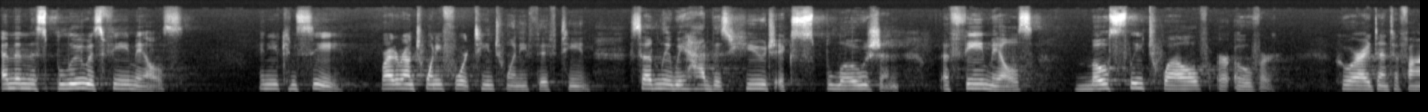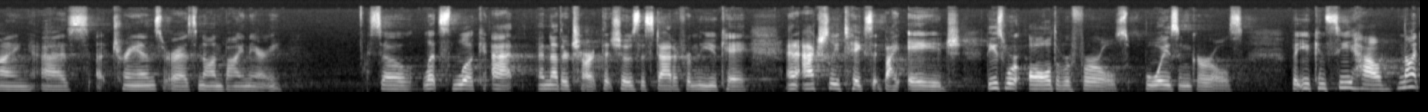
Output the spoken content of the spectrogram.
and then this blue is females. And you can see right around 2014, 2015, suddenly we had this huge explosion of females, mostly 12 or over, who are identifying as uh, trans or as non binary. So let's look at another chart that shows this data from the UK and actually takes it by age. These were all the referrals, boys and girls. But you can see how, not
